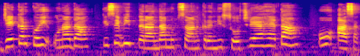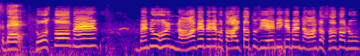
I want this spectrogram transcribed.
ਜੇਕਰ ਕੋਈ ਉਹਨਾਂ ਦਾ ਕਿਸੇ ਵੀ ਤਰ੍ਹਾਂ ਦਾ ਨੁਕਸਾਨ ਕਰਨ ਦੀ ਸੋਚ ਰਿਹਾ ਹੈ, ਤਾਂ ਉਹ ਆ ਸਕਦਾ ਹੈ। ਦੋਸਤੋ, ਮੈਂ, ਮੈਨੂੰ ਹੁਣ ਨਾਂ ਦੇ ਮੇਰੇ ਮਤਾਜ ਤਾਂ ਤੁਸੀਂ ਇਹ ਨਹੀਂ ਕਿ ਮੈਂ ਨਾਂ ਦੱਸਾਂ ਤੁਹਾਨੂੰ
